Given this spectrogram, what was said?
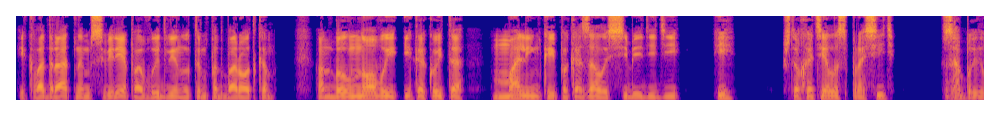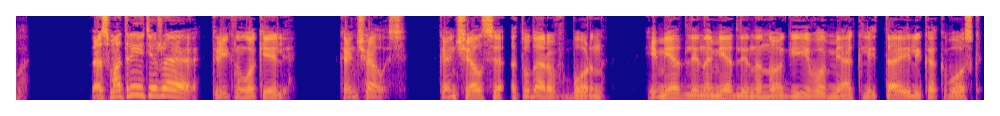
и квадратным, свирепо выдвинутым подбородком. Он был новый и какой-то маленькой показалось себе Диди. И, что хотела спросить, забыла. «Да смотрите же!» — крикнула Келли. Кончалось. Кончался от ударов Борн, и медленно-медленно ноги его мякли, таяли, как воск,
